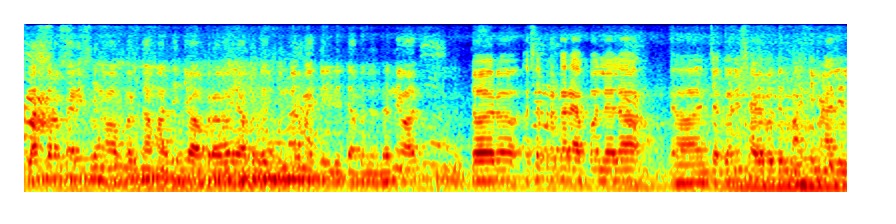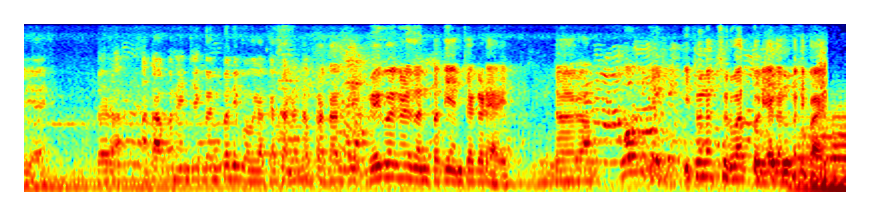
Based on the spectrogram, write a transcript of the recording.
प्लास्टर ऑफ पॅरिस न वापरता मातीचे वापरावे याबद्दल सुंदर माहिती दिली त्याबद्दल धन्यवाद. तर अ, अशा प्रकारे आपल्याला अ, यांच्या गणेश शाळेबद्दल माहिती मिळालेली आहे. तर आता आपण यांचे गणपती बघूया कशा कशा प्रकारचे वेगवेगळे गणपती यांच्याकडे आहेत. तर अ, इथूनच सुरुवात करूया गणपती पाहायला.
